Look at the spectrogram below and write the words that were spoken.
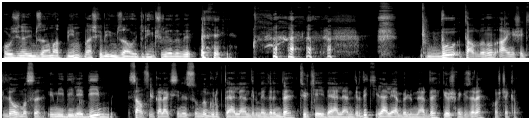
orijinal imzamı atmayayım. Başka bir imza uydurayım. Şuraya da bir bu tablonun aynı şekilde olması ümidiyle diyeyim. Samsung Galaxy'nin sunduğu grup değerlendirmelerinde Türkiye'yi değerlendirdik. İlerleyen bölümlerde görüşmek üzere. Hoşçakalın.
